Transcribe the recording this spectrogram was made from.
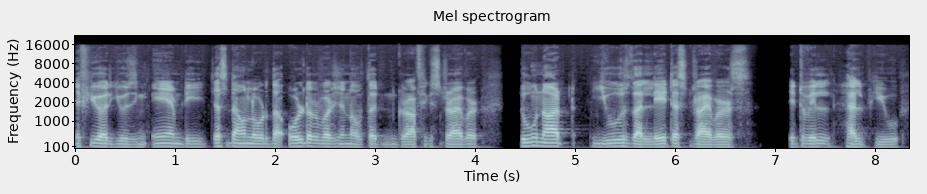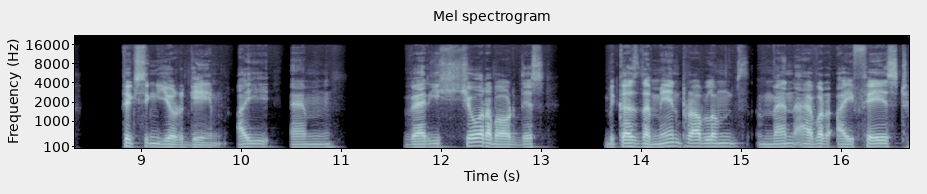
if you are using amd just download the older version of the graphics driver. Do not use the latest drivers. It will help you fixing your game. I am very sure about this because the main problems whenever i faced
